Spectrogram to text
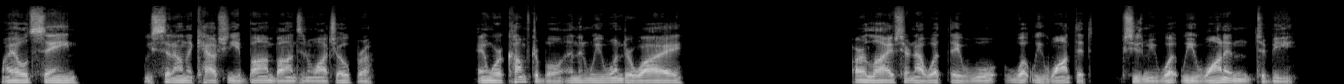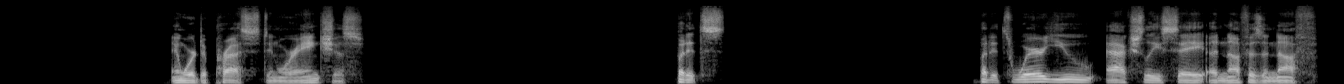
my old saying, we sit on the couch and eat bonbons and watch Oprah and we're comfortable. And then we wonder why our lives are not what they, what we want it excuse me, what we want them to be. And we're depressed and we're anxious. But it's, but it's where you actually say enough is enough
